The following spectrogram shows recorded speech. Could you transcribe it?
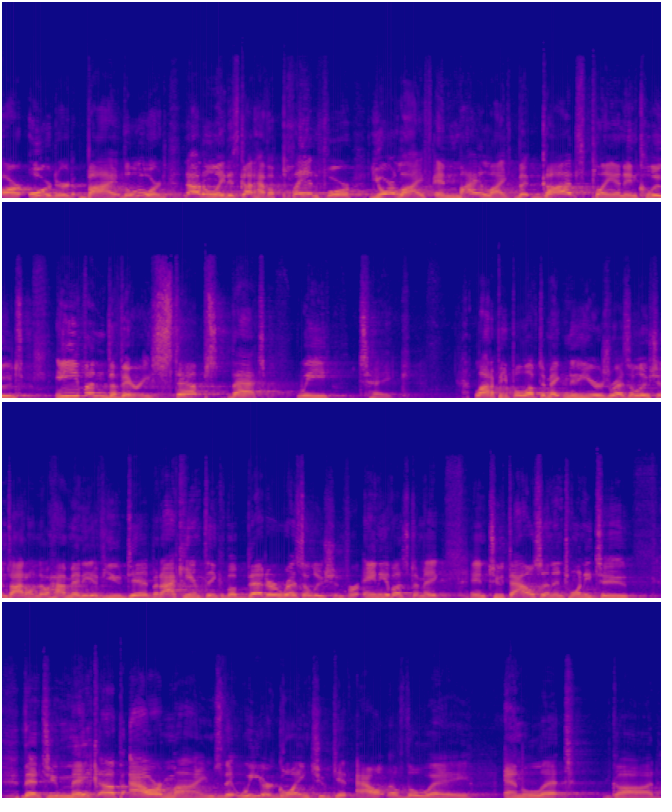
are ordered by the Lord. Not only does God have a plan for your life and my life, but God's plan includes even the very steps that we take. A lot of people love to make New Year's resolutions. I don't know how many of you did, but I can't think of a better resolution for any of us to make in 2022 than to make up our minds that we are going to get out of the way and let God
